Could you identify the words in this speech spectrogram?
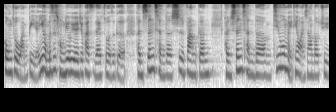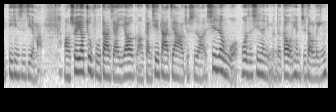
工作完毕了，因为我们是从六月就开始在做这个很深层的释放跟。很深沉的，几乎每天晚上都去地心世界嘛，啊，所以要祝福大家，也要啊感谢大家啊，就是啊信任我或者信任你们的高我天指导灵，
